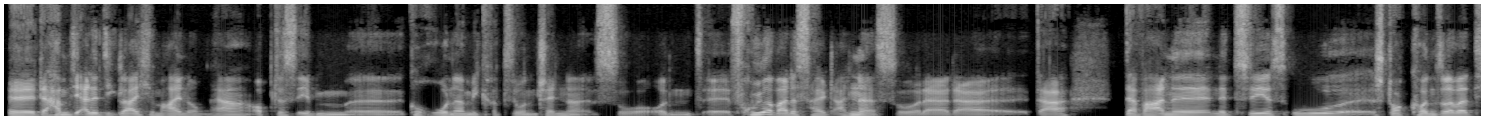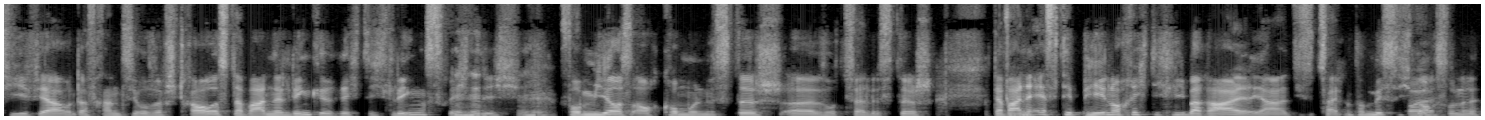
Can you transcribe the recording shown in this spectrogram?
äh, da haben die alle die gleiche Meinung, ja, ob das eben äh, Corona, Migration, Gender ist so. Und äh, früher war das halt anders. So, da, da, da da war eine, eine CSU äh, stockkonservativ, ja, unter Franz Josef Strauß, da war eine Linke richtig links, mhm, richtig mhm, von mir aus auch kommunistisch, äh, sozialistisch. Da war mhm. eine FDP noch richtig liberal, ja, diese Zeiten vermisse ich Voll. noch. So eine,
